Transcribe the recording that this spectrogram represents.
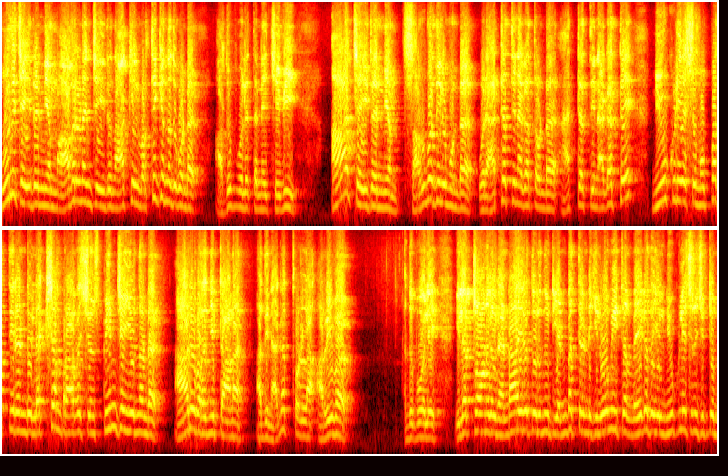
ഒരു ചൈതന്യം ആവരണം ചെയ്ത് നാക്കിൽ വർത്തിക്കുന്നത് കൊണ്ട് അതുപോലെ തന്നെ ചെവി. ആ ചൈതന്യം സർവതിലുമുണ്ട്. ഒരു ആറ്റത്തിനകത്തുണ്ട് ആറ്റത്തിനകത്തെ ന്യൂക്ലിയസ് മുപ്പത്തിരണ്ട് ലക്ഷം പ്രാവശ്യം സ്പിൻ ചെയ്യുന്നുണ്ട്. ആര് പറഞ്ഞിട്ടാണ് അതിനകത്തുള്ള അറിവ്? അതുപോലെ ഇലക്ട്രോണുകൾ രണ്ടായിരത്തി ഒരുന്നൂറ്റി എൺപത്തിരണ്ട് കിലോമീറ്റർ വേഗതയിൽ ന്യൂക്ലിയസിന് ചുറ്റും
